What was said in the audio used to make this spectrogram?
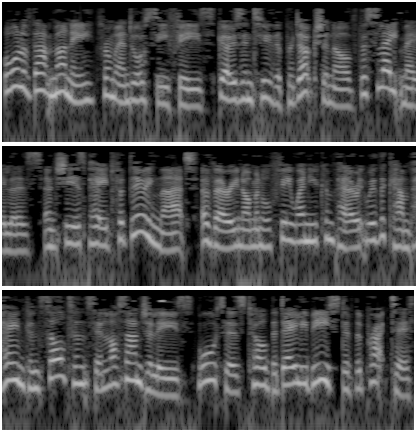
All of that money, from endorsee fees, goes into the production of the Slate mailers, and she is paid for doing that, a very nominal fee when you compare it with the campaign consultants in Los Angeles, Waters told the Daily Beast of the practice.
